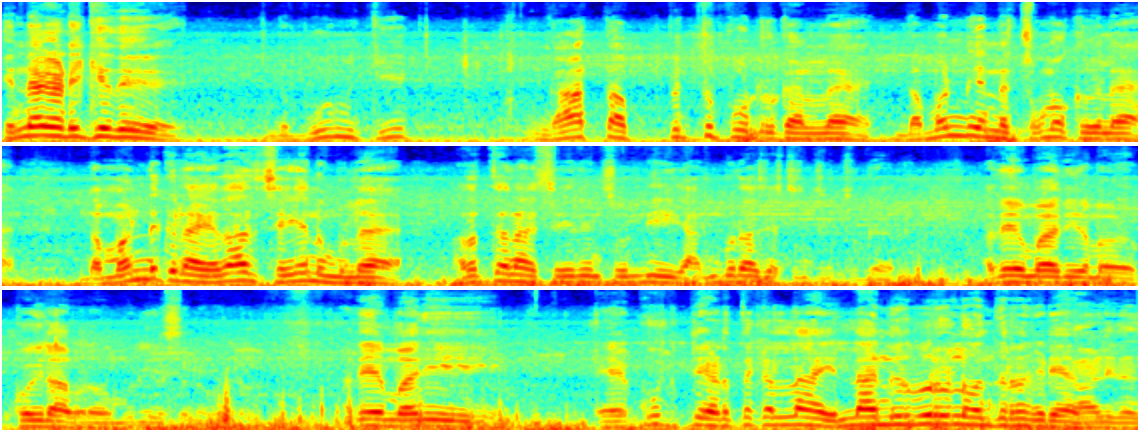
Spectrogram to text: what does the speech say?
என்ன கிடைக்கிது? இந்த பூமிக்கு எங்கள் ஆத்தா பித்து போட்டிருக்கார்ல இந்த மண் என்ன சுமக்குதுல இந்த மண்ணுக்கு நான் ஏதாவது செய்யணும்ல அதைத்தான் நான் செய்கிறேன்னு சொல்லி அன்புராஜா செஞ்சுட்டு இருக்காரு அதே மாதிரி நம்ம கோயிலாபுரம் முருகேசன் அவர்கள். அதே மாதிரி கூப்பிட்ட இடத்துக்கெல்லாம் எல்லா நிருபர்களும் வந்துடுறது கிடையாது.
